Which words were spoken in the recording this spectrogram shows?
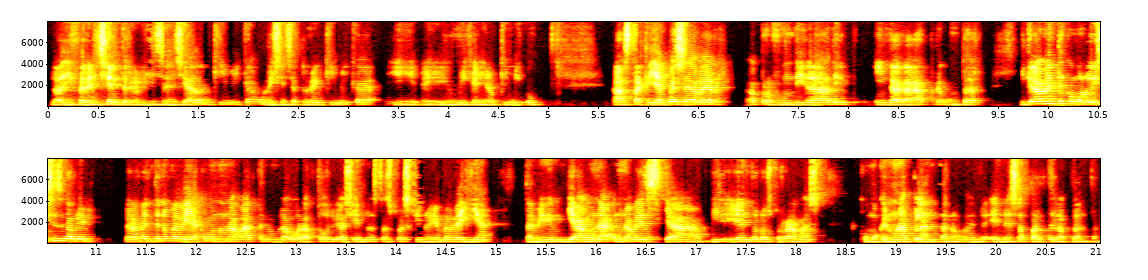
la diferencia entre licenciado en química o licenciatura en química y, y, un ingeniero químico. Hasta que ya empecé a ver a profundidad, y indagar, preguntar. Y claramente, como lo dices, Gabriel, claramente no me veía como en una bata en un laboratorio haciendo estas cosas, sino yo me veía también ya una, vez ya viendo los programas como que en una planta, ¿no? En, esa parte de la planta.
